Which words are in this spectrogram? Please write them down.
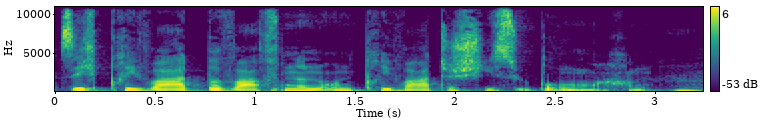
sich privat bewaffnen und private Schießübungen machen.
